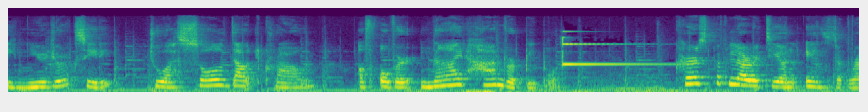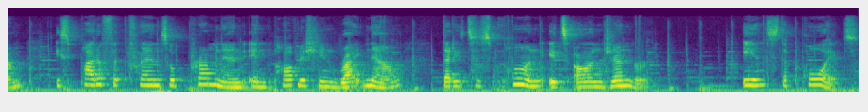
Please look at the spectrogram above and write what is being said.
in New York City to a sold out crowd of over 900 people. Kaur's popularity on Instagram is part of a trend so prominent in publishing right now that it's spawned its own genre. Insta poets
